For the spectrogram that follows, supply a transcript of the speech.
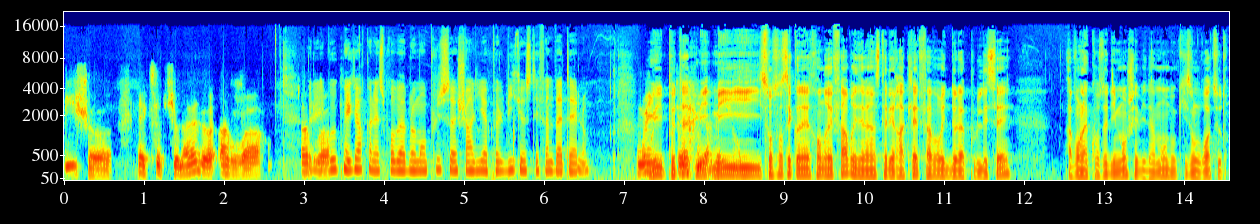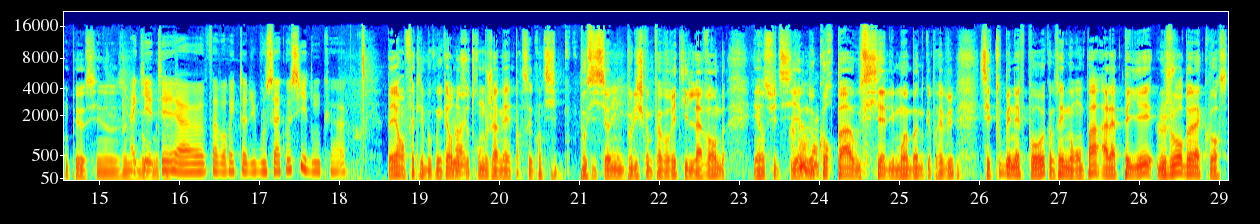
pouliche euh, exceptionnelle. Euh, À voir. À Les voir. bookmakers connaissent probablement plus euh, Charlie Appleby que Stéphane Vattel. Oui, peut-être, mais, mais ils sont censés connaître André Fabre. Ils avaient installé Raclette favorite de la poule d'essai. Avant la course de dimanche, évidemment, donc ils ont le droit de se tromper aussi. nos amis Ah, qui était euh, favorite du Boussac aussi. Donc, euh, D'ailleurs, en fait, les bookmakers ne se trompent jamais parce que quand ils positionnent une pouliche comme favorite, ils la vendent et ensuite, si elle ne court pas ou si elle est moins bonne que prévu, c'est tout bénéf pour eux. Comme ça, ils n'auront pas à la payer le jour de la course.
